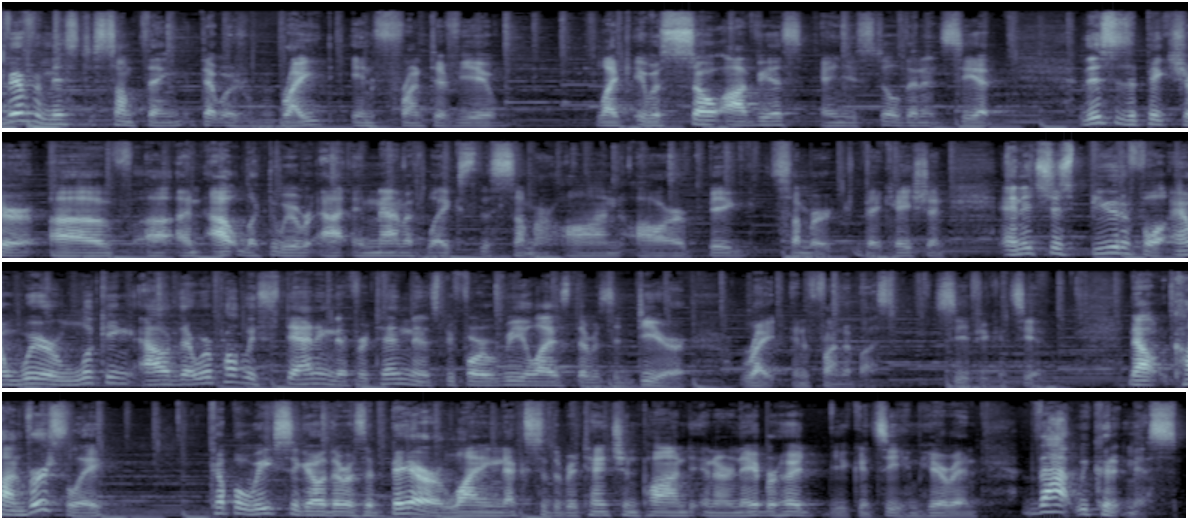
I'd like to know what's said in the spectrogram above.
Have you ever missed something that was right in front of you? Like it was so obvious and you still didn't see it? This is a picture of uh, an outlook that we were at in Mammoth Lakes this summer on our big summer vacation. And it's just beautiful. And we're looking out there. We're probably standing there for 10 minutes before we realized there was a deer right in front of us. See if you can see it. Now, conversely, a couple weeks ago, there was a bear lying next to the retention pond in our neighborhood. You can see him here, and that we couldn't miss.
